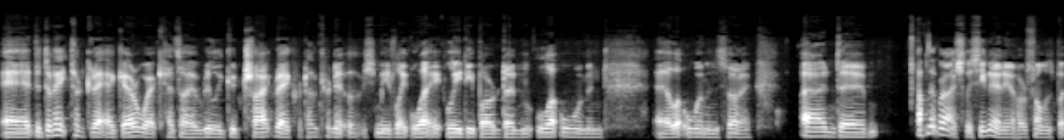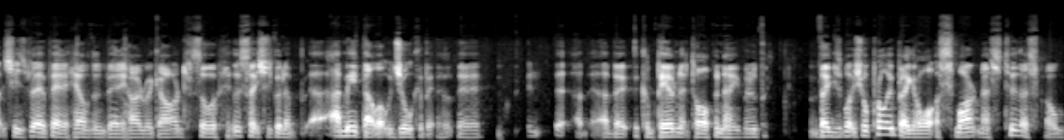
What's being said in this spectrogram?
Uh, the director Greta Gerwig has a really good track record. I think she made like Lady Bird and Little Women, uh, Little Women, sorry. And um, I've never actually seen any of her films, but she's very, very held in very high regard. So it looks like she's going to. I made that little joke about the about the comparing it to Oppenheimer things, but she'll probably bring a lot of smartness to this film.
